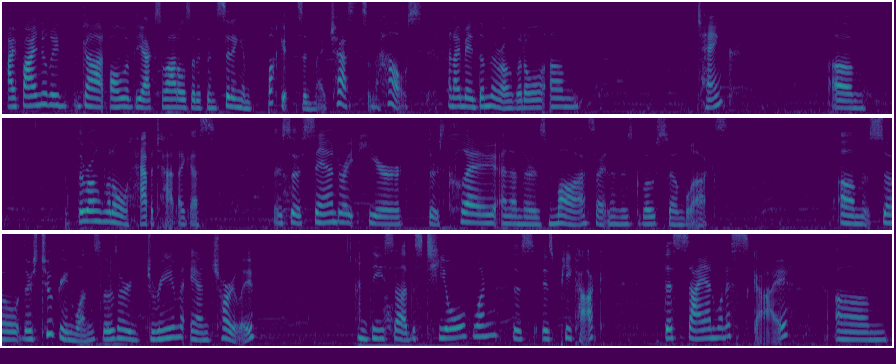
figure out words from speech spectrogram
I finally got all of the axolotls that have been sitting in buckets in my chests in the house, and I made them their own little, um, tank um, their own little habitat, I guess. There's a sand right here, there's clay, and then there's moss, right, and then there's glowstone blocks. Um, so there's two green ones. Those are Dream and Charlie. These, uh, this teal one, this is Peacock. This cyan one is Sky. Um,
